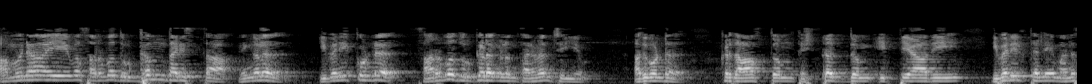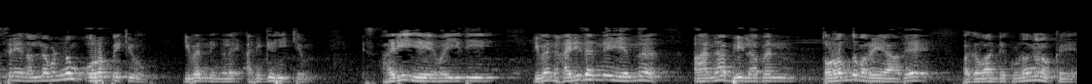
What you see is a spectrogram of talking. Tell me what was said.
അമുനായേവ സർവദുർഗം ധരിസ്ത നിങ്ങൾ ഇവനെക്കൊണ്ട് സർവദുർഘടങ്ങളും തരണം ചെയ്യും. അതുകൊണ്ട് കൃതാസ്ത്വം തിഷ്ടം ഇത്യാദി ഇവരിൽ തന്നെ മനസ്സിനെ നല്ലവണ്ണം ഉറപ്പിക്കൂ. ഇവൻ നിങ്ങളെ അനുഗ്രഹിക്കും. ഹരിയേ ഇതി. ഇവൻ ഹരി തന്നെ എന്ന് അനഭിലവൻ തുറന്നു പറയാതെ ഭഗവാന്റെ ഗുണങ്ങളൊക്കെ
